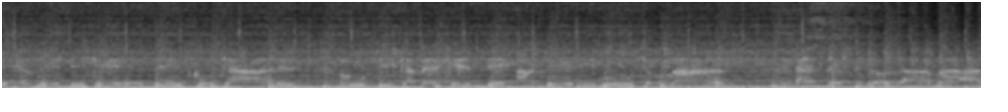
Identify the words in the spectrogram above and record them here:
viernes si quieres escuchar música emergente, under y mucho más. Este es tu programa,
